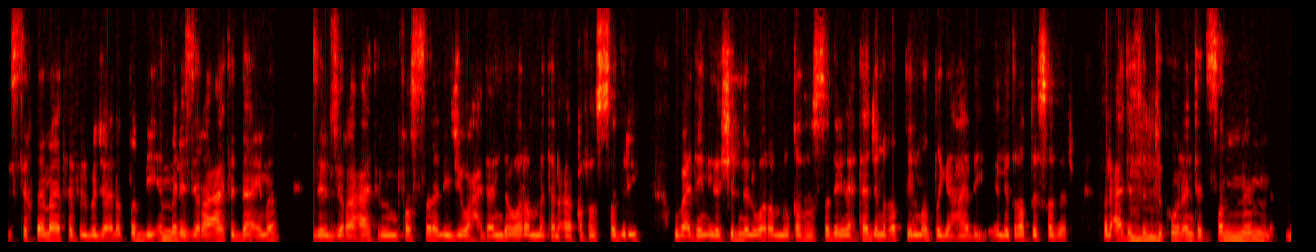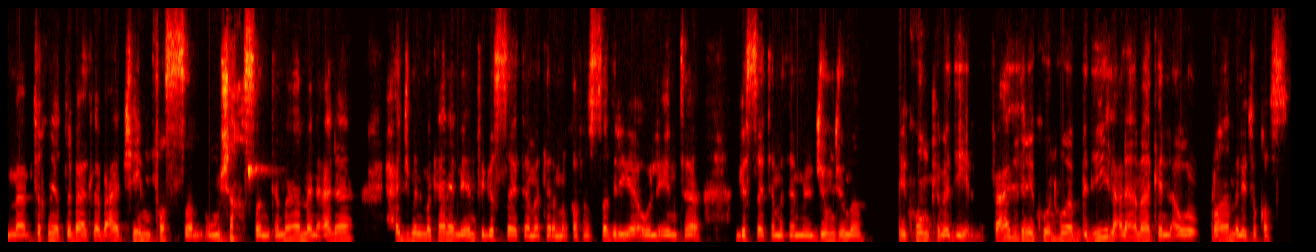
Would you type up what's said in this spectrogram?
استخداماتها في المجال الطبي إما للزراعات الدائمة زي الزراعات المفصلة اللي يجي واحد عنده ورم مثلا على القفص الصدري وبعدين إذا شلنا الورم من القفص الصدري نحتاج نغطي المنطقة هذه اللي تغطي الصدر فالعادة مم. تكون أنت تصمم مع تقنية طباعه الابعاد شيء مفصل ومشخصن تماما على حجم المكان اللي أنت قصيته مثلا من القفص الصدري أو اللي أنت قصيته مثلا من الجمجمة يكون كبديل. فعادة يكون هو بديل على أماكن الأورام اللي تقص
